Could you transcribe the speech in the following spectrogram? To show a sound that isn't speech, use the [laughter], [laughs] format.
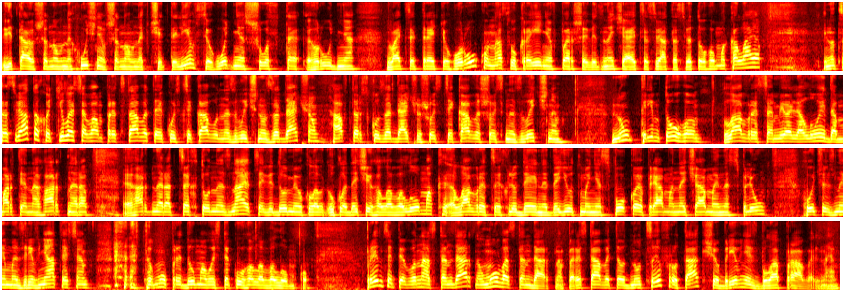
Вітаю шановних учнів, шановних вчителів. Сьогодні 6 грудня 2023 року. У нас в Україні вперше відзначається свято Святого Миколая. І на це свято хотілося вам представити якусь цікаву незвичну задачу, авторську задачу, щось цікаве, щось незвичне. Ну, крім того, лаври Самюеля Ллойда, Мартіна Гартнера. Гарднера, це хто не знає, це відомі укладачі головоломок. Лаври цих людей не дають мені спокою, прямо ночами не сплю. Хочу з ними зрівнятися, [laughs] тому придумав ось таку головоломку. В принципі, вона стандартна, умова стандартна. Переставити одну цифру так, щоб рівність була правильною.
